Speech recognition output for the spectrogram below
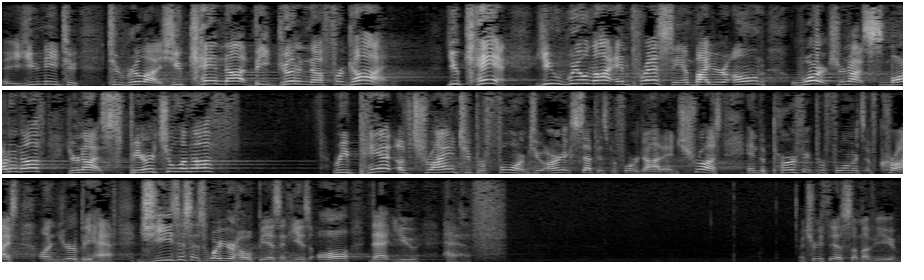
You need to, to realize you cannot be good enough for God. You can't. You will not impress Him by your own works. You're not smart enough. You're not spiritual enough. Repent of trying to perform to earn acceptance before God and trust in the perfect performance of Christ on your behalf. Jesus is where your hope is, and He is all that you have. The truth is, some of you,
